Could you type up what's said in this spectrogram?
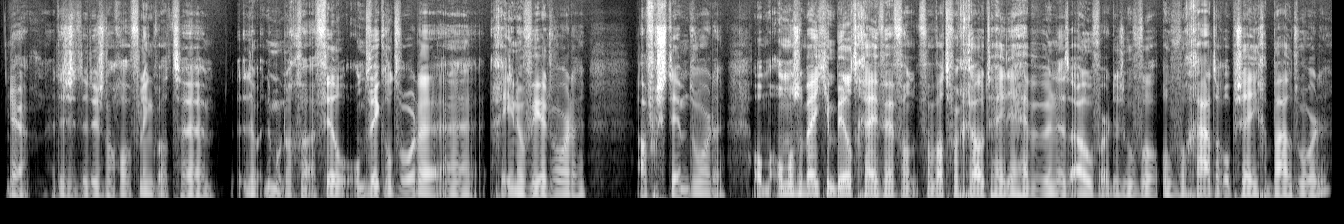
Ja, er zit er dus nogal flink wat. Er moet nog veel ontwikkeld worden, geïnnoveerd worden, afgestemd worden. Om, om ons een beetje een beeld te geven van, van wat voor grootheden hebben we het over. Dus hoeveel, hoeveel gaat er op zee gebouwd worden?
